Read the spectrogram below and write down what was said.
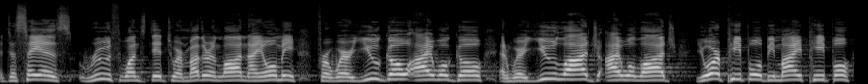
And to say, as Ruth once did to her mother in law, Naomi, for where you go, I will go, and where you lodge, I will lodge. Your people will be my people,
